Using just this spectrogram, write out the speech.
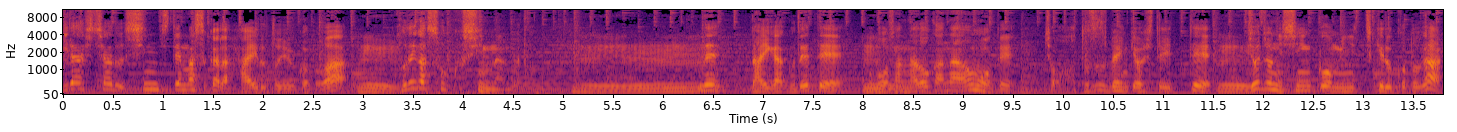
いらっしゃる信じてますから入るということはうん。これが即身なんだと、うんで大学出てうん。お坊さんになろうかな思うてちょっとずつ勉強していってうん。徐々に信仰を身につけることが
